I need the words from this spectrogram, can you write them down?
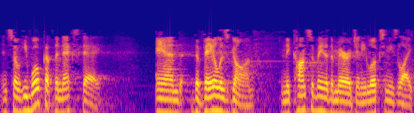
And so he woke up the next day, and the veil is gone, and they consummated the marriage, and he looks and he's like,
